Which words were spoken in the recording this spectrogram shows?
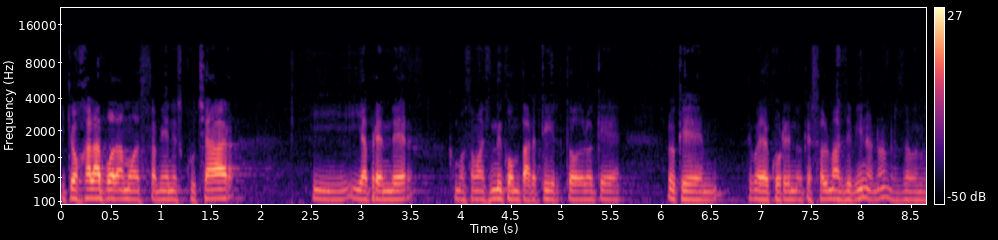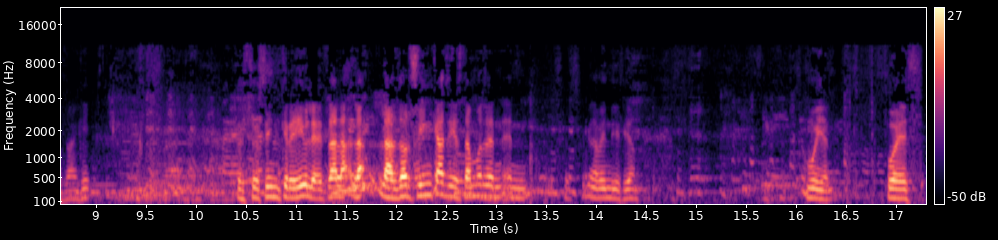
y que ojalá podamos también escuchar y, aprender, como estamos haciendo, y compartir todo lo que, lo que vaya ocurriendo, que es el más divino, ¿no? Nos vemos aquí. Esto es increíble. las dos fincas y estamos en, Es una bendición. Muy bien. Pues.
